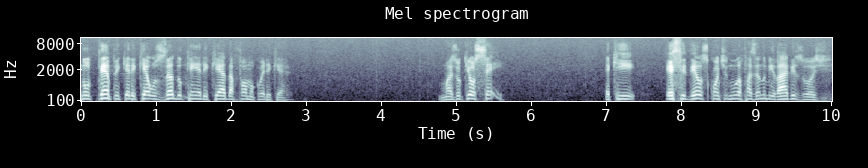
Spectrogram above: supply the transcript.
no tempo em que Ele quer, usando quem Ele quer, da forma como Ele quer. Mas o que eu sei é que esse Deus continua fazendo milagres hoje.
